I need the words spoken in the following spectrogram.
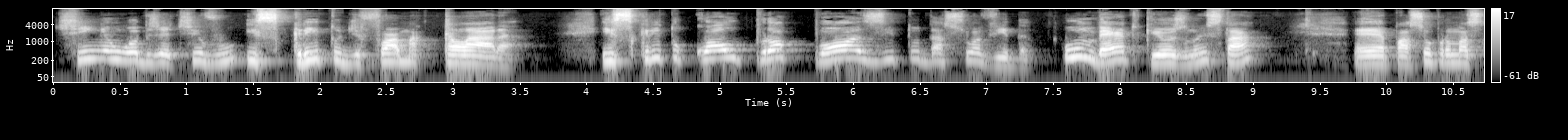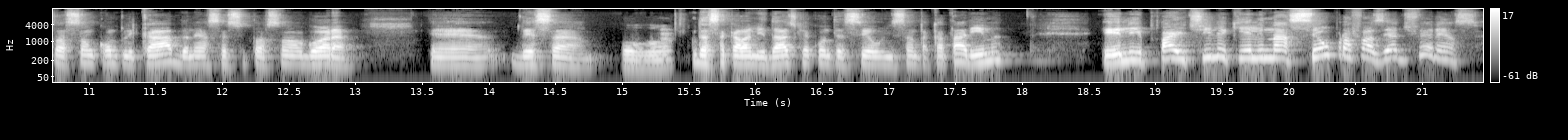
tinham o objetivo escrito de forma clara. Escrito qual o propósito da sua vida. O Humberto, que hoje não está, é, passou por uma situação complicada, nessa né? situação agora é, dessa, uhum. dessa calamidade que aconteceu em Santa Catarina. Ele partilha que ele nasceu para fazer a diferença.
